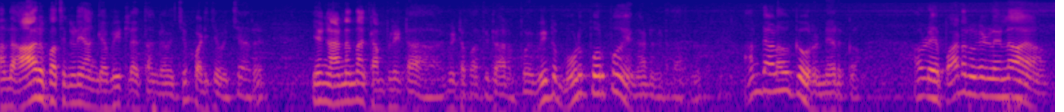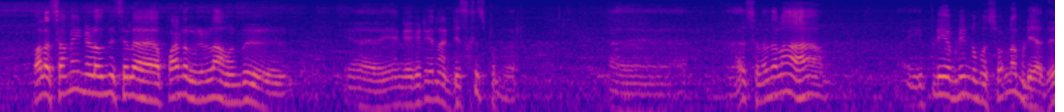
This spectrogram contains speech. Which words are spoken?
அந்த ஆறு பசங்களையும் அங்கே வீட்டில் தங்க வச்சு படிக்க வச்சார். எங்கள் அண்ணன் தான் கம்ப்ளீட்டாக வீட்டை பார்த்துட்டாரு போய் வீட்டு முழு பொறுப்பும் எங்கள் அண்ணன்கிட்ட தான் இருந்தது. அந்த அளவுக்கு ஒரு நெருக்கம். அவருடைய பாடல்கள்லாம் பல சமயங்களில் வந்து சில பாடல்கள்லாம் வந்து அஹ், எங்ககிட்டயெல்லாம் டிஸ்கஸ் பண்ணுவார். அதாவது சிலதெல்லாம் இப்படி அப்படின்னு நம்ம சொல்ல முடியாது.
